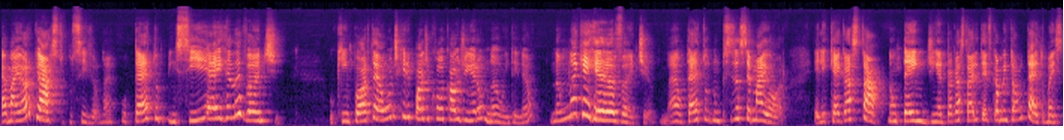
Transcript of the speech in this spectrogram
é o maior gasto possível, né? O teto em si é irrelevante. O que importa é onde que ele pode colocar o dinheiro ou não, entendeu? Não, não é que é irrelevante, né? O teto não precisa ser maior. Ele quer gastar, não tem dinheiro para gastar, ele teve que aumentar o teto. Mas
